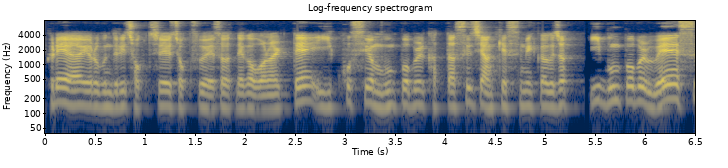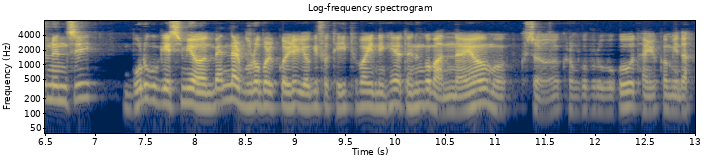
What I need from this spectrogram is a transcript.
그래야 여러분들이 적재적소에서 내가 원할 때 이 코스형 문법을 갖다 쓰지 않겠습니까 그죠 이 문법을 왜 쓰는지 모르고 계시면 맨날 물어볼걸요. 여기서 데이터 바인딩 해야 되는 거 맞나요? 뭐, 그죠. 그런 거 물어보고 다닐 겁니다.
